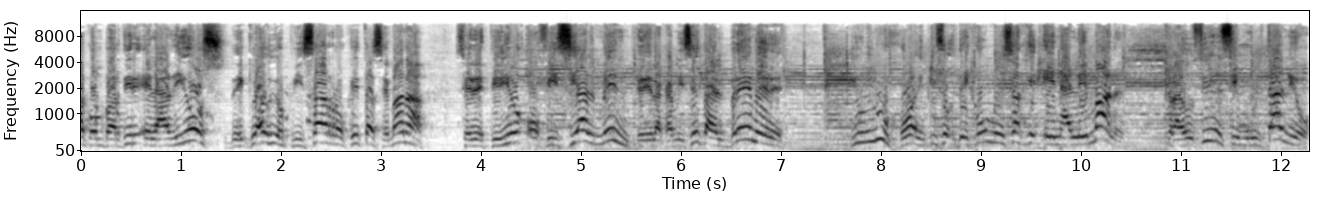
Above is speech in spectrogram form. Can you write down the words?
a compartir el adiós de Claudio Pizarro, que esta semana se despidió oficialmente de la camiseta del Bremen. Y un lujo, ¿eh? incluso dejó un mensaje en alemán, traducido en simultáneo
